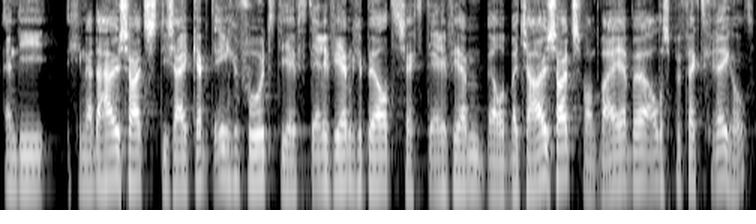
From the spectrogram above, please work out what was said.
en die ging naar de huisarts, die zei ik heb het ingevoerd, die heeft het RIVM gebeld, zegt het RIVM bel met je huisarts, want wij hebben alles perfect geregeld.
